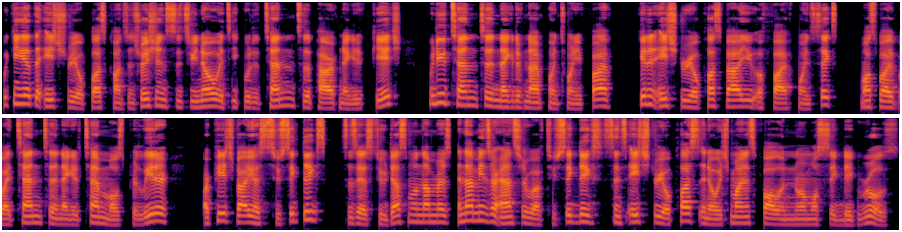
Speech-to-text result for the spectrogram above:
We can get the H3O plus concentration since we know it's equal to 10 to the power of negative pH. We do 10 to negative 9.25. Get an H3O plus value of 5.6 multiplied by 10 to negative 10 moles per liter. Our pH value has two sig digs, since it has two decimal numbers, and that means our answer will have two sig digs since H3O plus and OH minus follow normal sig dig rules.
